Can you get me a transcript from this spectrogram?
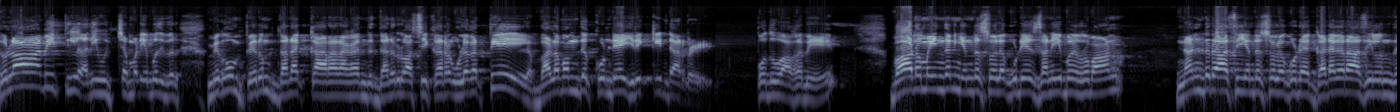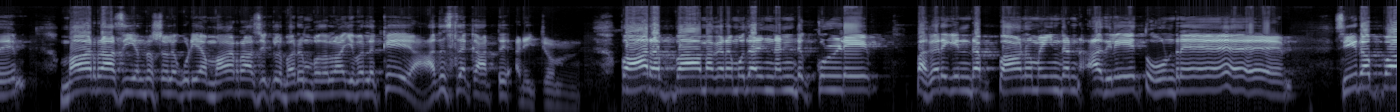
துலாபத்தில் அதி உச்சமடையும் போது மிகவும் பெரும் தனக்காரராக இந்த தனுராசிக்காரர் உலகத்தில் பலம் வந்து கொண்டே இருக்கின்றார்கள். பொதுவாகவே வானமைந்தன் என்று சொல்லக்கூடிய சனி பகவான் நண்டு ராசி என்று சொல்லக்கூடிய கடகராசியிலிருந்து மகர் என்று சொல்லக்கூடிய மகர் வரும்போதெல்லாம் இவர்களுக்கு அதிர்ஷ்ட காட்டு அடிக்கும். பாரப்பா மகர முதல் நண்டுக்குள்ளே பகருகின்ற பானுமைந்தன் அதிலே தோன்ற. சீரப்பா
